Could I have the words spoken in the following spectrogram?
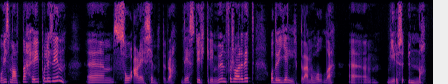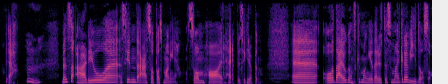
Og hvis maten er høy på lysin, eh, så er det kjempebra. Det styrker immunforsvaret ditt, og det vil hjelpe deg med å holde eh, viruset unna. Ja. Men så er det jo, eh, siden det er såpass mange som har herpes i kroppen, eh, og det er jo ganske mange der ute som er gravide også.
